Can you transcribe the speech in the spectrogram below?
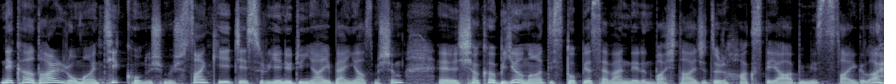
Ne kadar romantik konuşmuş. Sanki Cesur Yeni Dünya'yı ben yazmışım. Ee, şaka bir yana distopya sevenlerin baş tacıdır Huxley abimiz. Saygılar.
